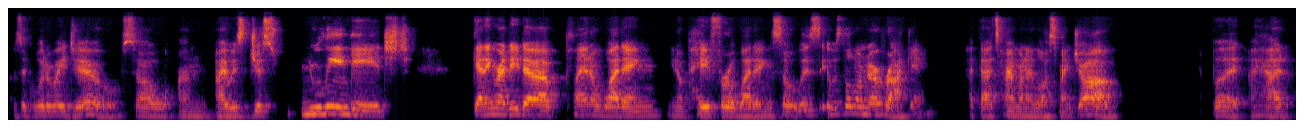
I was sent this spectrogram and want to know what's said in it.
I was like, what do I do? So um, I was just newly engaged, getting ready to plan a wedding, you know, pay for a wedding. So it was, it was a little nerve wracking at that time when I lost my job. But I had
